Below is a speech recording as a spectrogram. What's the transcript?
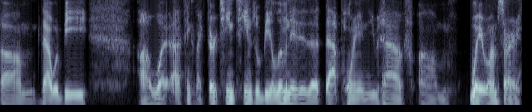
um, that would be uh, what I think like 13 teams would be eliminated at that point, and you would have um, wait, well, I'm sorry,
